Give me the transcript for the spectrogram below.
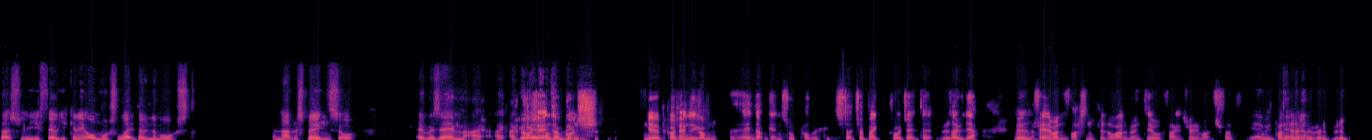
That's where you felt you can almost let down the most in that respect. Mhm. So it was um a, a, a good Because it effort ended up going, them. s- Yeah, because it ended, up, it ended up getting so public and such a big project that was out there. But Mm. if anyone's listened to the Land Roundtable, thanks very much for Yeah, we funding it. We wouldn't, wouldn't,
